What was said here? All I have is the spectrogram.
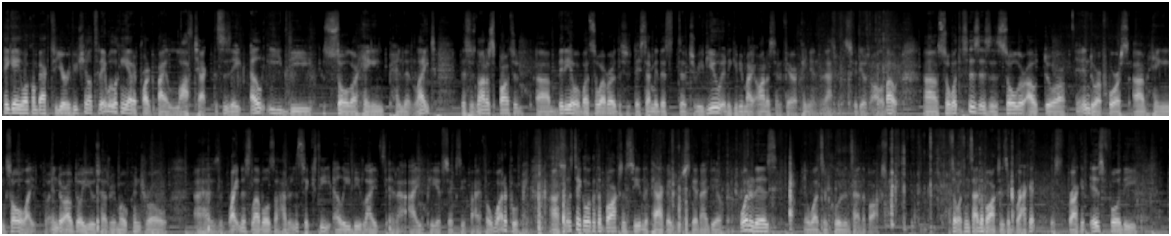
Hey gang, welcome back to your review channel. Today we're looking at a product by LOFTEK. This is a LED solar hanging pendant light. This is not a sponsored um, video whatsoever. This is, they sent me this to, to, review and to give you my honest and fair opinion, and that's what this video is all about. Uh, so what this is is a solar outdoor and indoor, of course, um, hanging solar light. So indoor outdoor use has remote control, uh, has brightness levels, 160 LED lights, and an IP of 65 for waterproofing. Uh, so let's take a look at the box and see in the package. Just get an idea of what it is and what's included inside the box. So what's inside the box is a bracket. This bracket is for the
